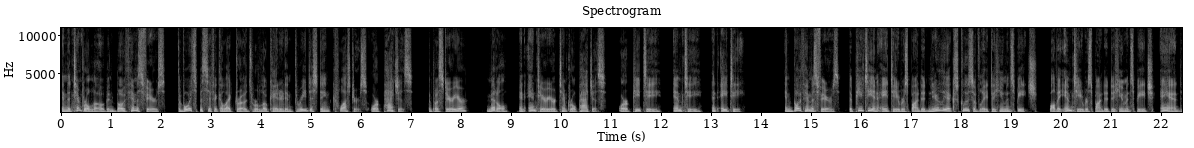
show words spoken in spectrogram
In the temporal lobe in both hemispheres, the voice-specific electrodes were located in three distinct clusters, or patches, the posterior, middle, and anterior temporal patches, or PT, MT, and AT. In both hemispheres, the PT and AT responded nearly exclusively to human speech, while the MT responded to human speech and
